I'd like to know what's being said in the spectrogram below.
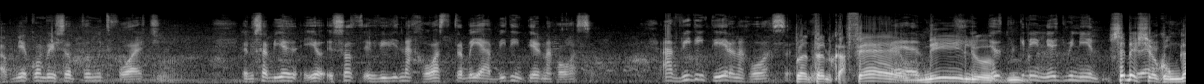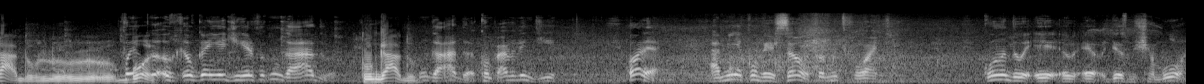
a minha conversão foi muito forte. Eu não sabia, eu, eu só eu vivi na roça, trabalhei a vida inteira na roça. A vida inteira na roça. Plantando café, milho. sim, Desde pequenininho, desde menino. Você mexeu É, com gado? Foi, eu, eu ganhei dinheiro foi com gado. Com gado? Com gado. Comprava e vendia. Olha, a minha conversão foi muito forte. Quando eu- eu- Deus me chamou,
